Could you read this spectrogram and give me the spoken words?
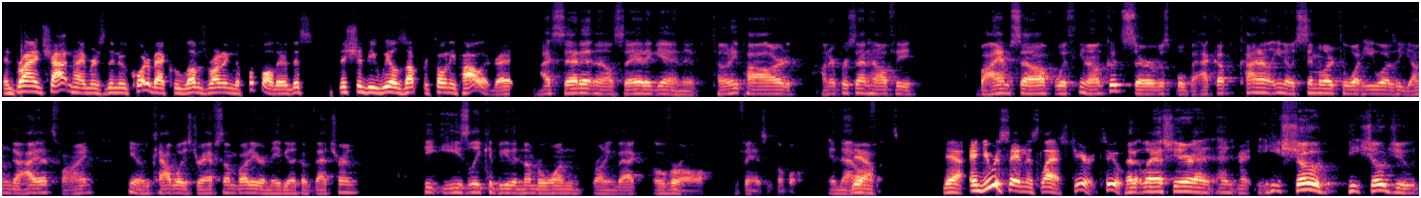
And Brian Schottenheimer is the new quarterback who loves running the football there. This this should be wheels up for Tony Pollard, right? I said it and I'll say it again. If Tony Pollard, 100% healthy, by himself with you know good serviceable backup, kind of you know similar to what he was a young guy, that's fine. You know, the Cowboys draft somebody or maybe like a veteran. He easily could be the number one running back overall in fantasy football in that yeah. offense. Yeah, and you were saying this last year too. last year, and, and right. he showed he showed you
